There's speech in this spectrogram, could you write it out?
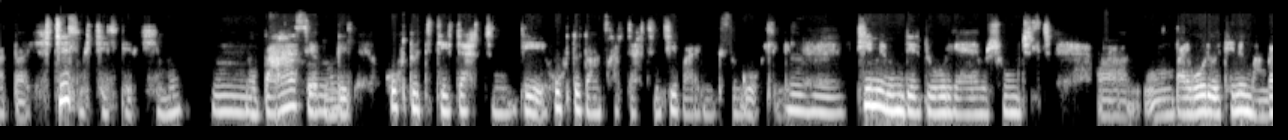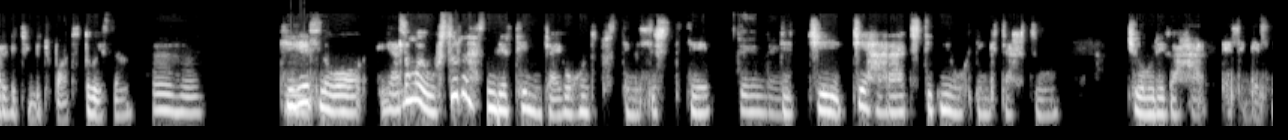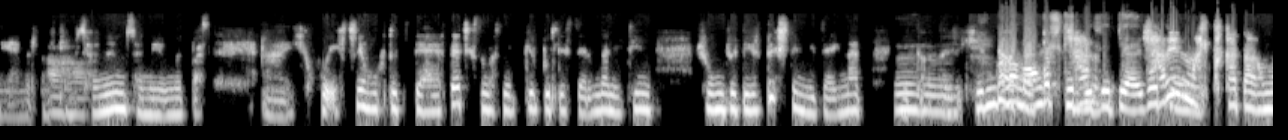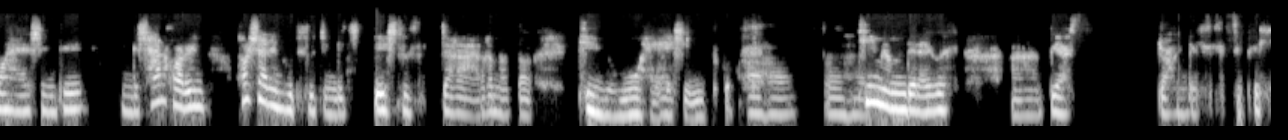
одоо хичээл мичээл дээр гэх юм уу? Багаас яг ингээл хүүхдүүд тэгж яах чинь тий хүүхдүүд онцгарч яах чинь чи баг ингэсэнгүү гэл ингээл тийм юм дээр би өөрийгөө амар шүүмжилж баг өөрийгөө тэнэг мангар гэж ингэж боддог байсан. Тэгэл нөгөө ялангуяа өсвөр насн дээр тийм юм айгүй хүнд тус л шүү дээ. Тийм тийм. Чи чи хараач тэдний хүүхд ингэж яах чинь чи өөрийгөө хар гэл ингээл нэг амар нэг сонин сонин юмуд бас ихчний хүүхдүүдтэй хайртай ч гэсэн бас нэг гэр бүлээс заримдаа нэг тийм шүүмжүүд ирдэг штеп нэг загнаад хэрэндээ Монгол гэр бүлүүдийн айгуу шарын малтах гэдэг юм уу хайшин тий ингээд шар хорын хор шарын хөдөлгөж ингэж дээшлүүлж байгаа арга нь одоо тийм юм уу хайшин гэдэггүй аа тийм юм дээр айгүй би бас жоох ингээл сэтгэл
